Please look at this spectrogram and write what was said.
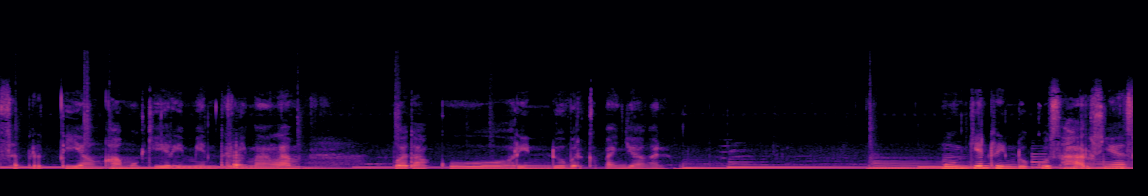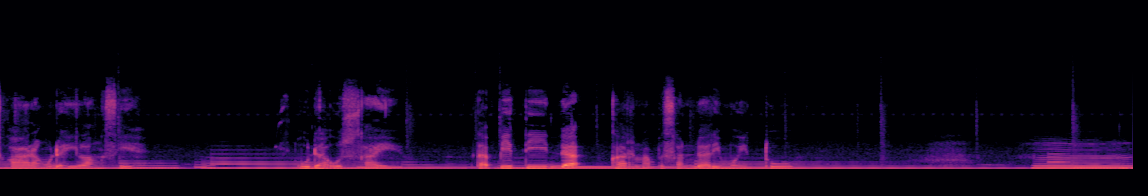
seperti yang kamu kirimin tadi malam buat aku rindu berkepanjangan. Mungkin rinduku seharusnya sekarang udah hilang sih. Udah usai. Tapi tidak karena pesan darimu itu. Hmm,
